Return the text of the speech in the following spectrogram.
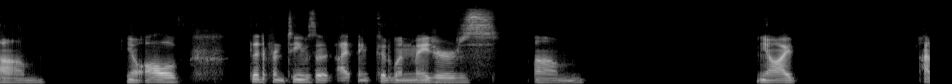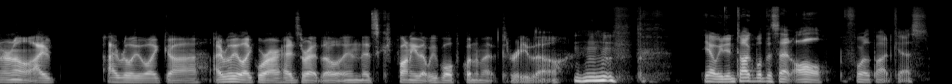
Um, you know, all of the different teams that I think could win majors. Um, you know, I I don't know. I I really like uh I really like where our heads are at though, and it's funny that we both put them at three though. yeah, we didn't talk about this at all before the podcast.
